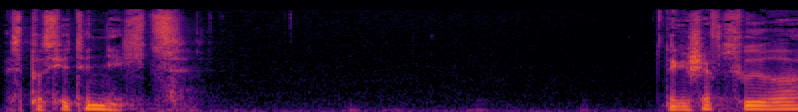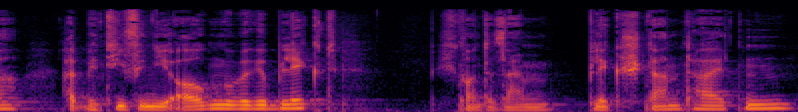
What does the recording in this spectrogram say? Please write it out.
Es passierte nichts. Der Geschäftsführer hat mir tief in die Augen übergeblickt. Ich konnte seinem Blick standhalten.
